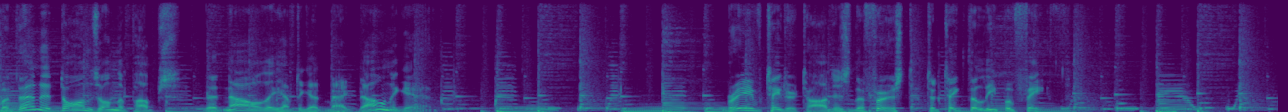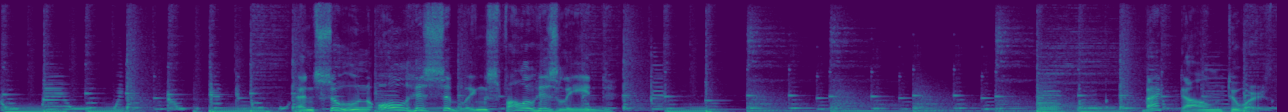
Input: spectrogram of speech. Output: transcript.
But then it dawns on the pups that now they have to get back down again. Brave Tater Tot is the first to take the leap of faith. And soon all his siblings follow his lead back down to earth.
